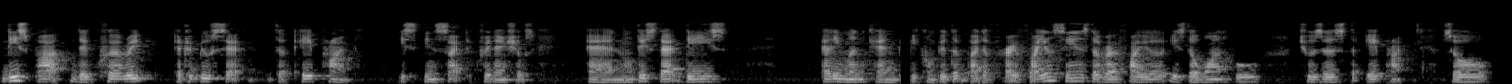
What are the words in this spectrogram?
this part the queried attribute set the a prime is inside the credentials. And notice that these element can be computed by the verifier since the verifier is the one who chooses the a prime. So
